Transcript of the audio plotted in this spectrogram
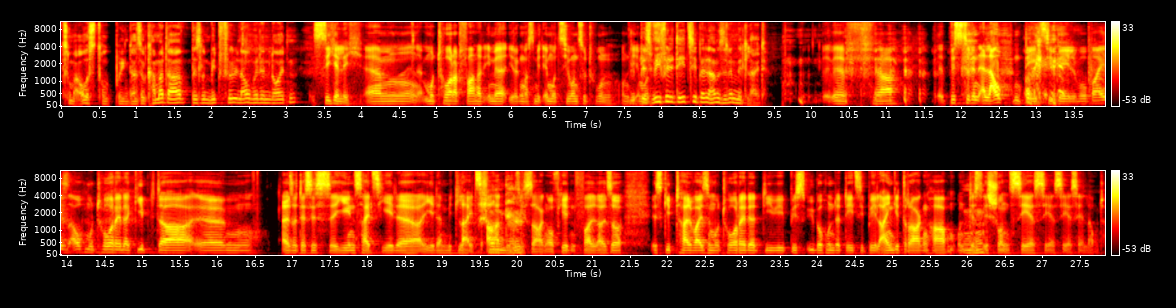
zum Ausdruck bringt. Also kann man da ein bisschen mitfühlen auch mit den Leuten? Sicherlich. Ähm, Motorradfahren hat immer irgendwas mit Emotionen zu tun. Und Bis wie viel Dezibel haben Sie denn Mitleid? Äh, ja, bis zu den erlaubten Dezibel, okay. wobei es auch Motorräder gibt, da ähm, also das ist äh, jenseits jeder, jeder Mitleidsart, muss ich sagen, auf jeden Fall. Also es gibt teilweise Motorräder, die bis über 100 Dezibel eingetragen haben und mhm. das ist schon sehr, sehr, sehr, sehr laut.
